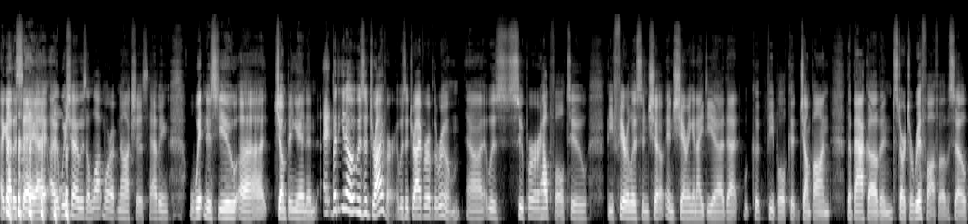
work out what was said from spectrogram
I got to say, I, I, wish I was a lot more obnoxious, having witnessed you uh, jumping in and. Eh, but you know, it was a driver. It was a driver of the room. Uh, it was super helpful to be fearless in, show, in sharing an idea that could, people could jump on the back of and start to riff off of. So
